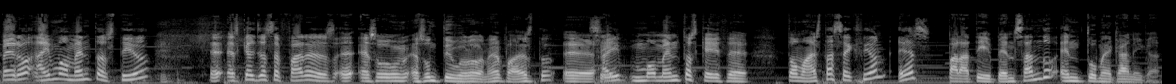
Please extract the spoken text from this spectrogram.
pero hay momentos, tío. eh, Es que el Joseph Fares es, eh, es un, es un tiburón, ¿eh? Para esto. Eh, Sí. Hay momentos que dice, toma, esta sección es para ti, pensando en tu mecánica.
